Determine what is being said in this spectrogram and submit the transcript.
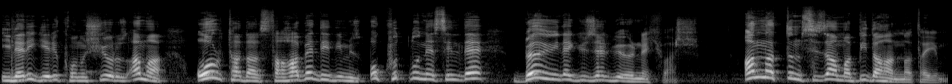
ileri geri konuşuyoruz ama ortada sahabe dediğimiz o kutlu nesilde böyle güzel bir örnek var. Anlattım size ama bir daha anlatayım.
